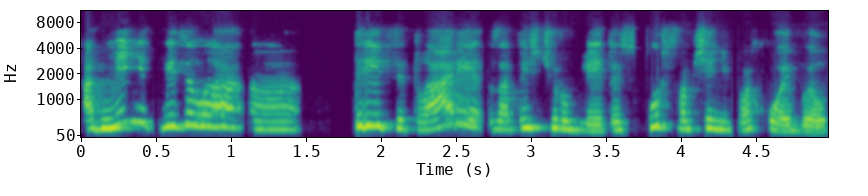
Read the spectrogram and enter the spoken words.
Обменник видела э, 30 лари за 1000 рублей. То есть курс вообще неплохой был.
